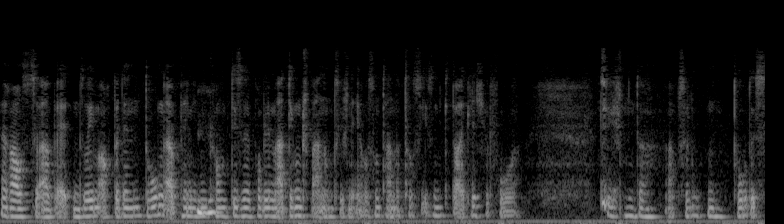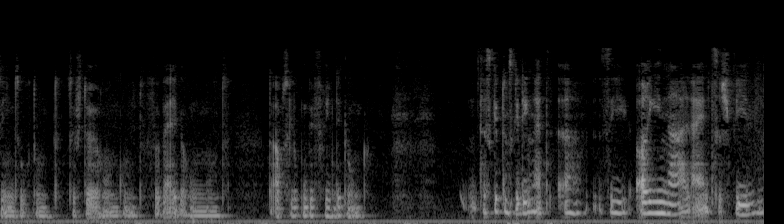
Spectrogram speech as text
herauszuarbeiten. So eben auch bei den Drogenabhängigen mhm. kommt diese Problematik und Spannung zwischen Eros und Thanatos irrsinnig deutlich hervor. Zwischen der absoluten Todessehnsucht und Zerstörung und Verweigerung und der absoluten Befriedigung. Das gibt uns Gelegenheit, äh, sie original einzuspielen.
